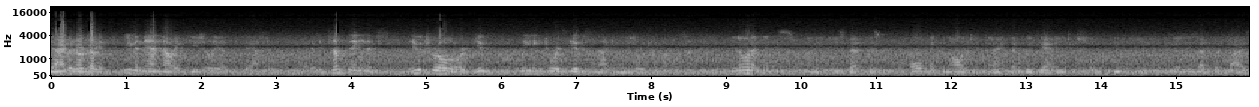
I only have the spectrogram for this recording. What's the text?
yeah, Mac put it on the Even then, no, it's usually a disaster. But if it's something that's neutral or give, leaning towards Gibson, I can usually come up with something. You know what I think is funny is that this whole technology thing that we get into so deeply, you know, because it's advertised,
